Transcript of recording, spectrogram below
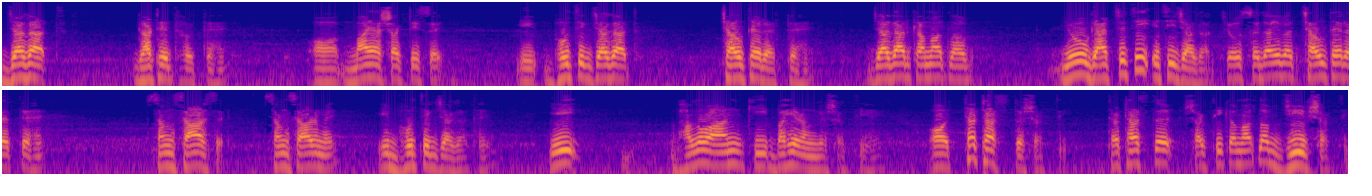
जगत घटित होते हैं। और माया शक्ति से ये भौतिक जगत चलते रहते हैं। जगत का मतलब यो गच्छति इसी जगत, जो सदैव चलते रहते हैं। संसार से, संसार में ये भौतिक जगत है। ये भगवान की बहिरंग शक्ति है और तटस्थ शक्ति। तटस्थ शक्ति का मतलब जीव शक्ति।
